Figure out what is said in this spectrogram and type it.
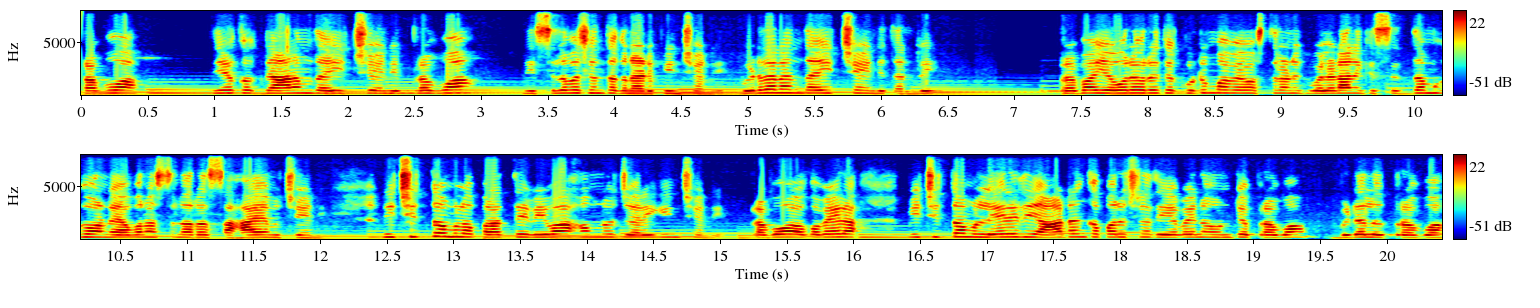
ప్రభువా నీ యొక్క జ్ఞానం దయచేయండి. ప్రభా నీ సిలవ చింతకు నడిపించండి. విడుదలను దయచేయండి తండ్రి. ప్రభా ఎవరెవరైతే కుటుంబ వ్యవస్థలోనికి వెళ్ళడానికి సిద్ధంగా ఉన్న యవనస్తున్నారో సహాయం చేయండి. నీ చిత్తంలో ప్రతి వివాహంను జరిగించండి. ప్రభా ఒకవేళ మీ చిత్తం లేనిది ఆటంకపరిచినది ఏవైనా ఉంటే ప్రభా బిడలు ప్రభా.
